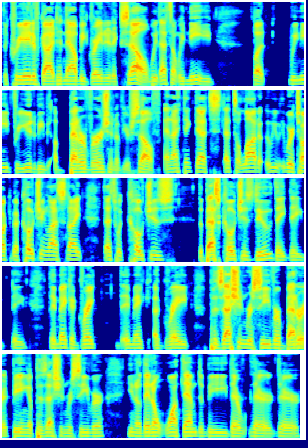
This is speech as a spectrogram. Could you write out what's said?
the creative guy to now be great at Excel. We, that's not what we need, we need for you to be a better version of yourself. And I think that's that's a lot of. We, we were talking about coaching last night. That's what coaches, the best coaches, do. They they they they make a great they make a great possession receiver better at being a possession receiver. You know, they don't want them to be their their their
